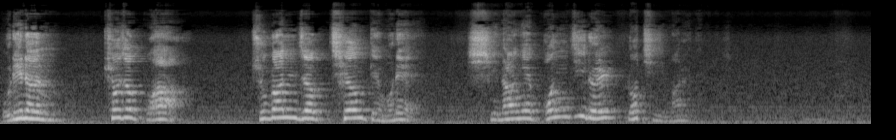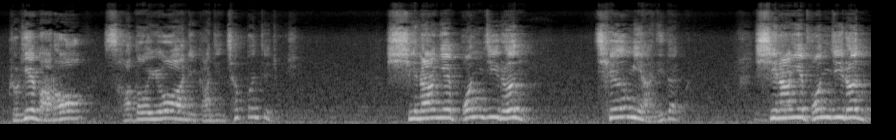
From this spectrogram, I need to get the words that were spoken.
우리는 표적과 주관적 체험 때문에 신앙의 본질을 놓치지 말아야 됩니다. 그게 바로 사도 요한이 가진 첫 번째 중심. 신앙의 본질은 체험이 아니다. 말이에요. 신앙의 본질은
